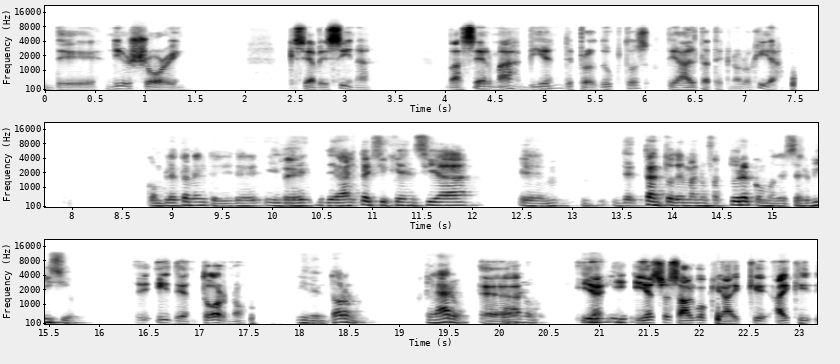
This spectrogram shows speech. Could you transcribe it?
de nearshoring que se avecina va a ser más bien de productos de alta tecnología. Completamente, y de, y de, de alta exigencia, de, tanto de manufactura como de servicio. Y, de entorno. Y de entorno, claro, eh, claro. Y, eso es algo que hay que, hay que,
